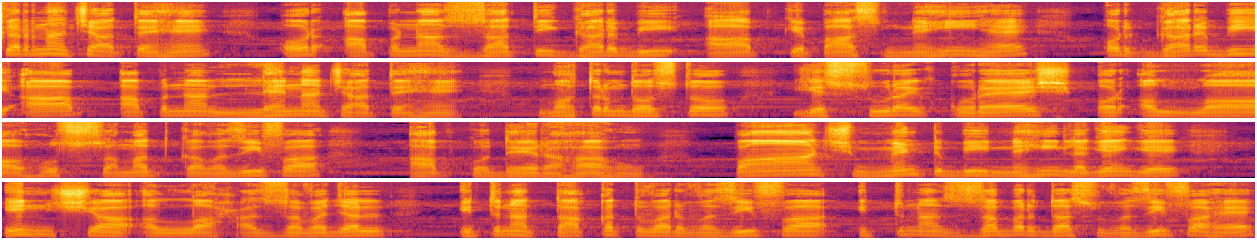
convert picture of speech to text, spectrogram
करना चाहते हैं और अपना ज़ाती घर भी आपके पास नहीं है और घर भी आप अपना लेना चाहते हैं। मोहतरम दोस्तों, ये सूरह कुरैश और अल्लाहमद का वजीफ़ा आपको दे रहा हूँ। पाँच मिनट भी नहीं लगेंगे। इन अल्लाह इतना ताकतवर वजीफ़ा, इतना ज़बरदस्त वजीफ़ा है,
